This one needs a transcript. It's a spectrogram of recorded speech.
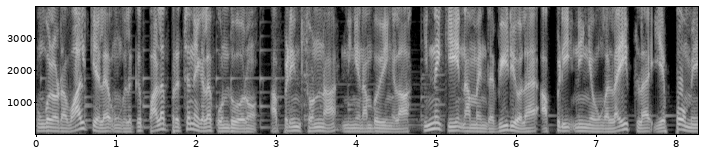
உங்களோட வாழ்க்கையில உங்களுக்கு பல பிரச்சனைகளை கொண்டு வரும். அப்படின்னு சொன்னா நீங்க நம்புவீங்களா? இன்னைக்கு நம்ம இந்த வீடியோல அப்படி நீங்க உங்க லைஃப்ல எப்பவுமே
